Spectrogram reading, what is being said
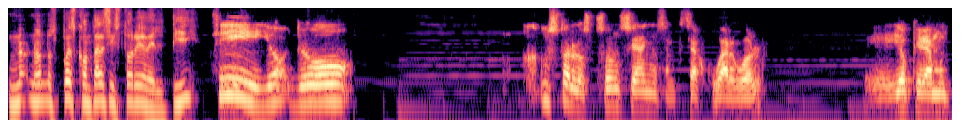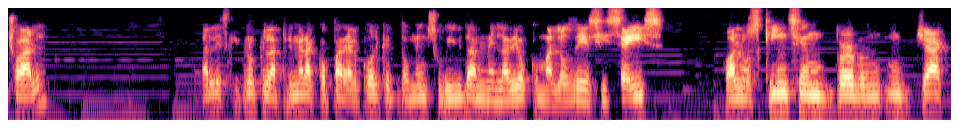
¿no, nos puedes contar esa historia del ti? Sí, yo, yo justo a los 11 años empecé a jugar golf. Eh, yo quería mucho a Ale. Ale es que creo que la primera copa de alcohol que tomé en su vida me la dio como a los 16 o a los 15 un bourbon, un Jack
